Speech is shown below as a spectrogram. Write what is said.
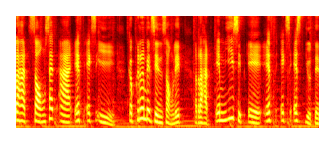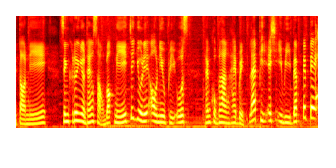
รหัส 2ZR FXE กับเครื่องเบนซิน 2 ลิตร รหัส M20A FXS อยู่ในตอนนี้ ซึ่งเครื่องยนต์ทั้ง 2 บล็อกนี้จะอยู่ใน All New Prius ทั้งขุมพลังไฮบริดและ PHEV แบบเป๊ะ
